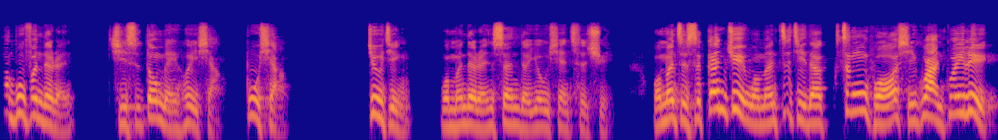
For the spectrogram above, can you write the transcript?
大部分的人其实都没会想，不想究竟我们的人生的优先次序。我们只是根据我们自己的生活习惯规律，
